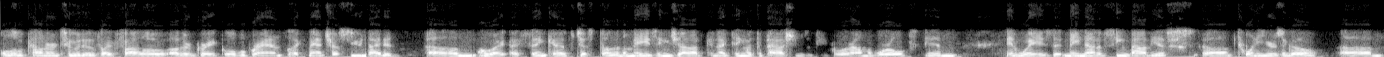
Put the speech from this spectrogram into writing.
a little counterintuitive. I follow other great global brands like Manchester United, um, who I, I think have just done an amazing job connecting with the passions of people around the world in in ways that may not have seemed obvious uh, 20 years ago. Um,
